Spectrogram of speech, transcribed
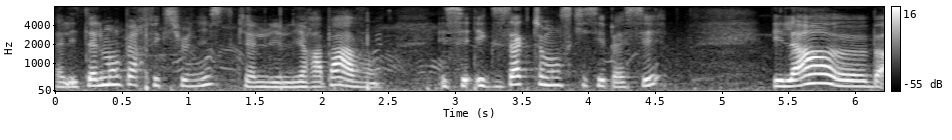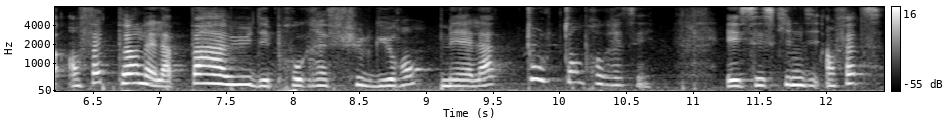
Elle est tellement perfectionniste qu'elle ne lira pas avant. Et c'est exactement ce qui s'est passé. Et là, euh, bah, en fait, Pearl, elle n'a pas eu des progrès fulgurants, mais elle a tout le temps progressé. Et c'est ce qui me dit. En fait,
